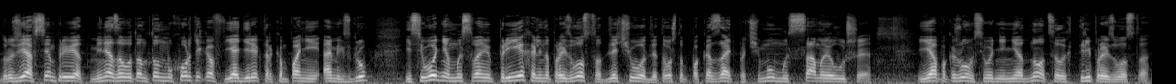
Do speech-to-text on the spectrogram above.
Друзья, всем привет! Меня зовут Антон Мухортиков, я директор компании Amix Group. И сегодня мы с вами приехали на производство. Для чего? Для того, чтобы показать, почему мы самые лучшие. И я покажу вам сегодня не одно, а целых три производства.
